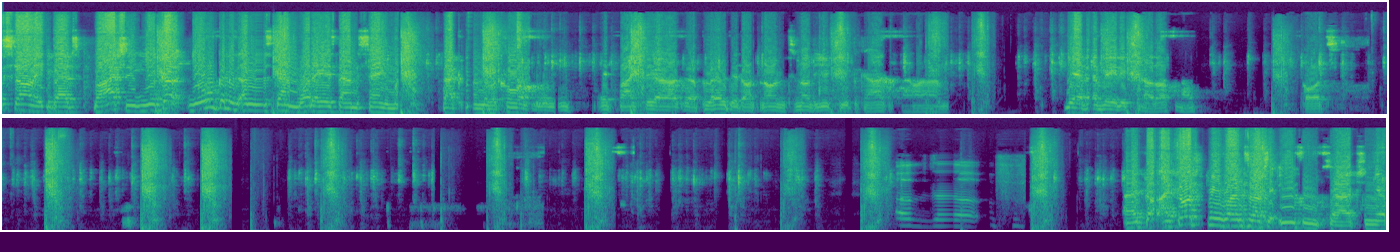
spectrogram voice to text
Sorry, but well, actually, you're go- you're going to understand what it is that I'm saying back on the recording. If I figure out to upload it on onto another YouTube account. Um, yeah, that really shut off my thoughts. Of the. I thought I thought we went out to eating church and you're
